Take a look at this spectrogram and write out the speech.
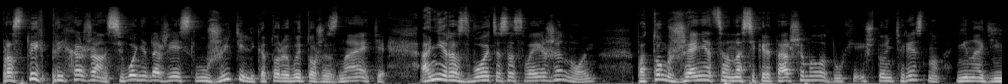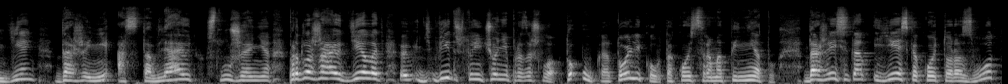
простых прихожан. Сегодня даже есть служители, которые вы тоже знаете. Они разводятся со своей женой, потом женятся на секретарше молодухе. И что интересно, ни на один день даже не оставляют служение, продолжают делать э, вид, что ничего не произошло. То у католиков такой срамоты нету. Даже если там и есть какой-то развод,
